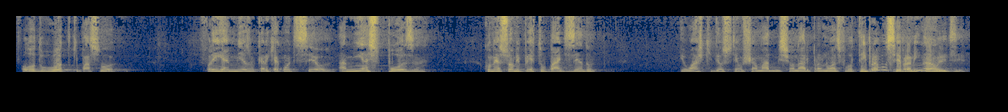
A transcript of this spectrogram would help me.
Falou do outro que passou. Falei, é mesmo, cara, o que aconteceu? A minha esposa começou a me perturbar, dizendo: Eu acho que Deus tem um chamado missionário para nós. Falou: Tem para você, para mim não, ele dizia.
